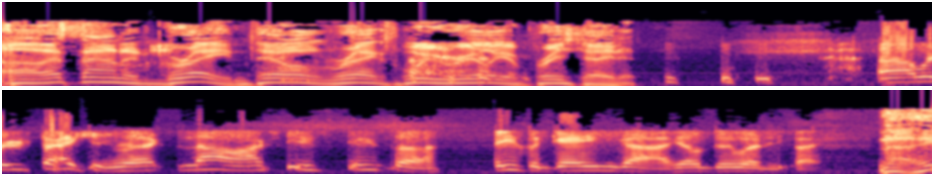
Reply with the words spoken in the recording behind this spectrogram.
Oh, that sounded great. And tell Rex we really appreciate it. Uh, we thank you, Rex. No, he's he's a he's a game guy. He'll do anything. Now he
